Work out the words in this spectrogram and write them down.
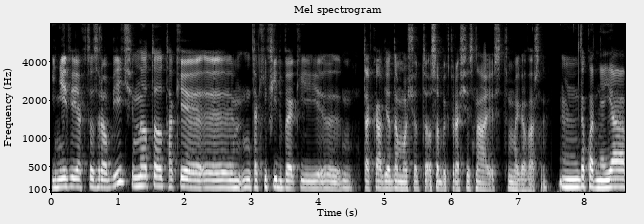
i nie wie, jak to zrobić, no to takie, y, taki feedback i y, taka wiadomość od osoby, która się zna, jest mega ważny. Mm, dokładnie. Ja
